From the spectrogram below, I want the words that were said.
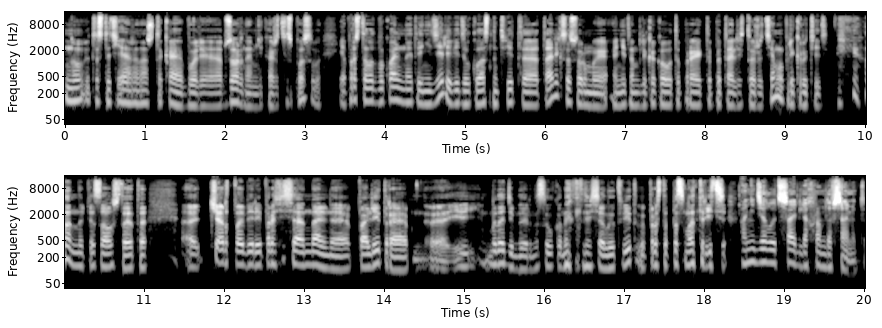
Ну, эта статья у нас такая более обзорная, мне кажется, способы. Я просто вот буквально на этой неделе видел классный твит от Алекса Сурмы. Они там для какого-то проекта пытались тоже тему прикрутить. И он написал, что это, э, черт побери, профессиональная палитра. Э, и мы дадим, наверное, ссылку на этот веселый твит. Вы просто посмотрите. Они делают сайт для Chrome Dev Summit.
